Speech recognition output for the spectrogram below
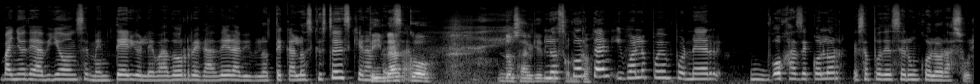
baño de avión, cementerio, elevador, regadera, biblioteca, los que ustedes quieran Tinaco. Nos alguien Los cortan, igual le pueden poner hojas de color, esa puede ser un color azul.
